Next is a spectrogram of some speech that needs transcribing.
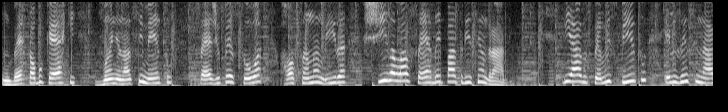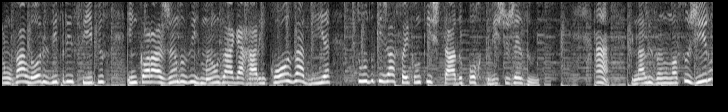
Humberto Albuquerque, Vânia Nascimento, Sérgio Pessoa, Rossana Lira, Sheila Lacerda e Patrícia Andrade. Guiados pelo Espírito, eles ensinaram valores e princípios, encorajando os irmãos a agarrarem com ousadia tudo que já foi conquistado por Cristo Jesus. Ah, finalizando nosso giro,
